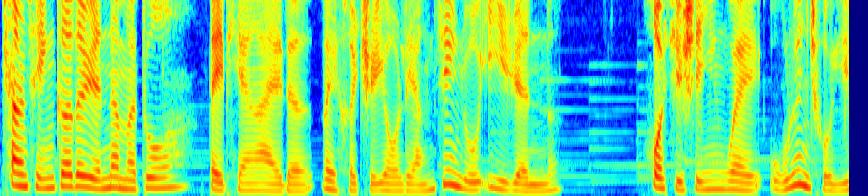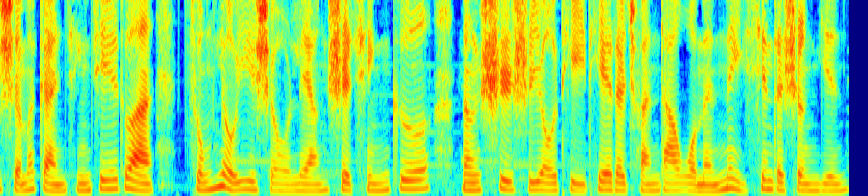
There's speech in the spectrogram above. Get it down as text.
唱情歌的人那么多，被偏爱的为何只有梁静茹一人呢？或许是因为无论处于什么感情阶段，总有一首梁氏情歌能适时又体贴地传达我们内心的声音。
